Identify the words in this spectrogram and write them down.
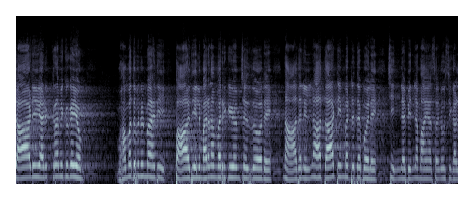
ചാടി അടിക്രമിക്കുകയും മുഹമ്മദ് ബിനുൽ മഹദി പാതിയിൽ മരണം വരികയും ചെയ്തതോടെ നാഥനില്ലാത്ത ആട്ടിൻപറ്റത്തെ പോലെ ചിന്ന ഭിന്നമായ സനൂസികൾ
